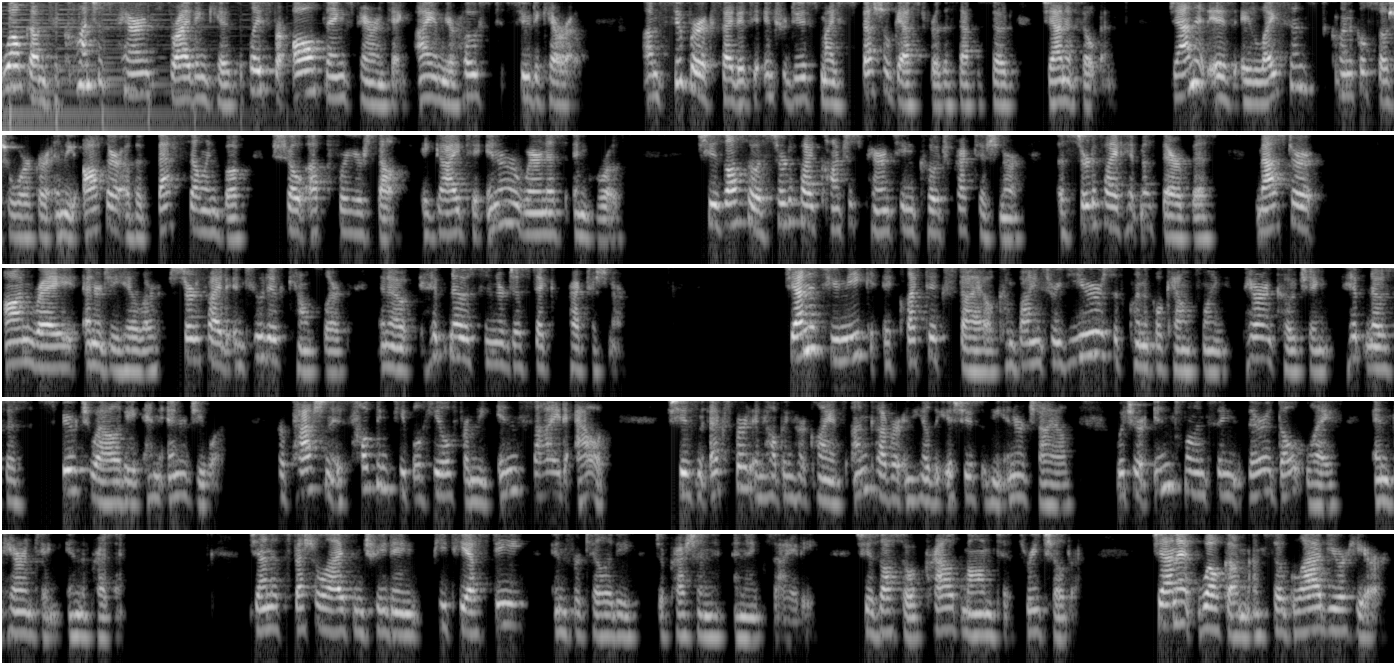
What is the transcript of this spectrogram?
Welcome to Conscious Parents Thriving Kids, a place for all things parenting. I am your host, Sue DeCaro. I'm super excited to introduce my special guest for this episode, Janet Philbin. Janet is a licensed clinical social worker and the author of a best selling book, Show Up for Yourself A Guide to Inner Awareness and Growth. She is also a certified conscious parenting coach practitioner, a certified hypnotherapist, master on Ray energy healer, certified intuitive counselor, and a hypnosynergistic practitioner. Janet's unique eclectic style combines her years of clinical counseling, parent coaching, hypnosis, spirituality, and energy work. Her passion is helping people heal from the inside out. She is an expert in helping her clients uncover and heal the issues of the inner child, which are influencing their adult life and parenting in the present. Janet specialized in treating PTSD, infertility, depression, and anxiety. She is also a proud mom to three children. Janet, welcome. I'm so glad you're here.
